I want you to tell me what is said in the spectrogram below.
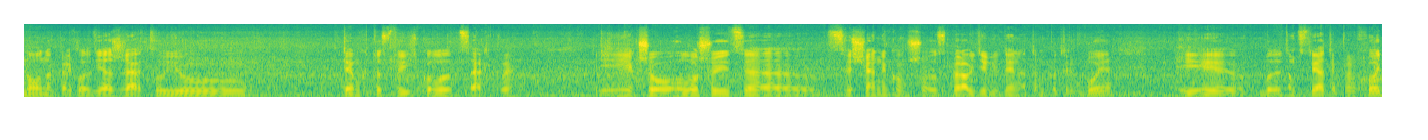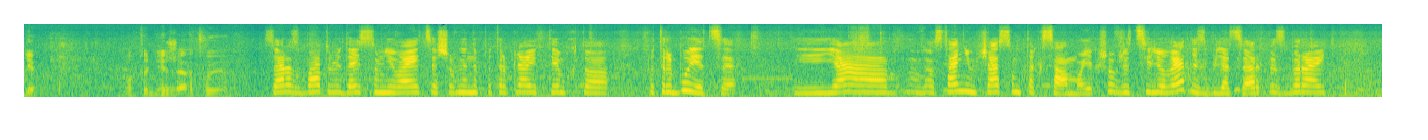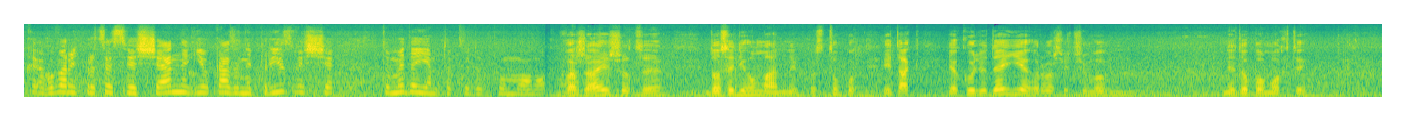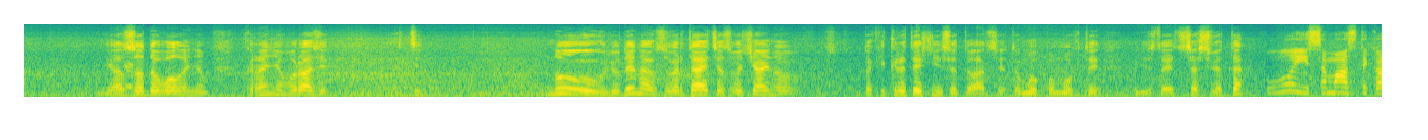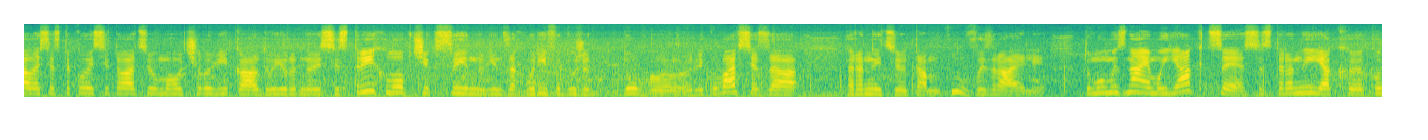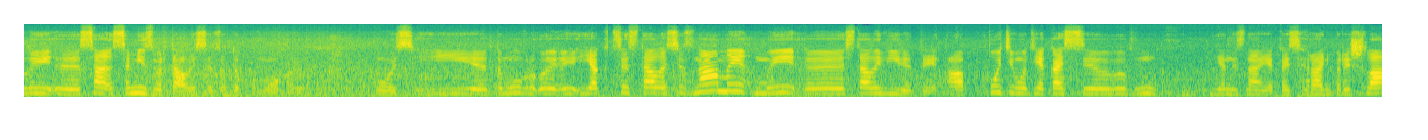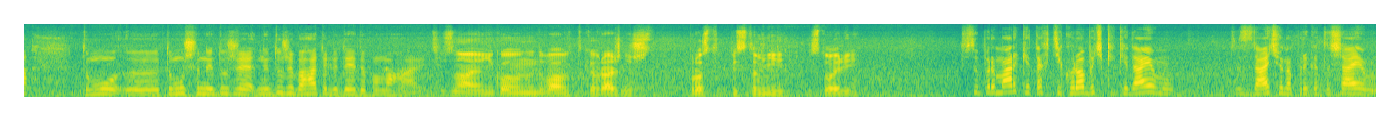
Ну, наприклад, я жертвую тим, хто стоїть коло церкви. І якщо оголошується священником, що справді людина там потребує і буде там стояти при вході, ну тоді жертвую. Зараз багато людей сумнівається, що вони не потрапляють тим, хто потребує це. І я ну, останнім часом так само. Якщо вже цільове десь біля церкви збирають, говорить про це священник, є вказане прізвище, то ми даємо таку допомогу. Вважаю, що це досить гуманний поступок. І так, як у людей є гроші, чому не допомогти? Я з задоволенням. В крайньому разі, ну, людина звертається, звичайно, в такі критичні ситуації, тому допомогти, мені здається, це святе. Було і сама стикалася з такою ситуацією у мого чоловіка двоюродної сестри, хлопчик, син. Він захворів і дуже довго лікувався за границею там ну, в Ізраїлі. Тому ми знаємо, як це зі сторони, як е, коли е, самі зверталися за допомогою. Ось і тому е, як це сталося з нами, ми стали вірити. А потім, от якась ну я не знаю, якась грань перейшла. Тому, е, тому що не дуже, не дуже багато людей допомагають. Не знаю, ніколи не давав таке враження, що просто підставні історії. В супермаркетах ті коробочки кидаємо, здачу, наприклад, лишаємо.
